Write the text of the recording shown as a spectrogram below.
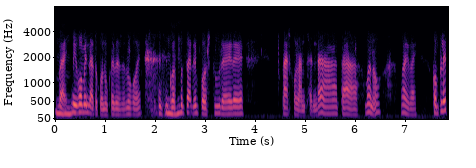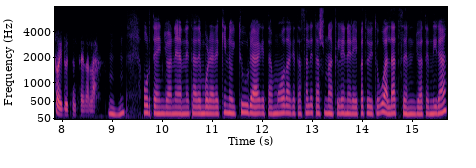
bai, Mhm. ni gomendatuko nuke, desde luego, eh? Gorputzaren postura ere asko lantzen da, eta, bueno, bai, bai, kompletoa iruditzen zaidala. Mhm. Urteen joanean eta denborarekin ohiturak eta modak eta zaletasunak lehen ere aipatu ditugu aldatzen joaten dira.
